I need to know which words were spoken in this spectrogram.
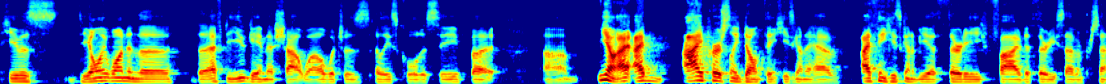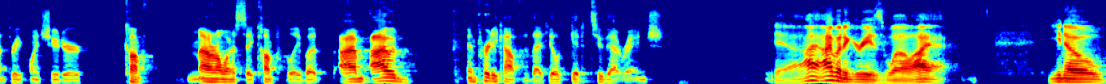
he was the only one in the the FDU game that shot well, which was at least cool to see. But um, you know, I, I, I personally don't think he's going to have. I think he's going to be a 35 to 37 percent three point shooter. Comf- I don't want to say comfortably, but I'm I would am pretty confident that he'll get to that range. Yeah, I, I would agree as well. I you know,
